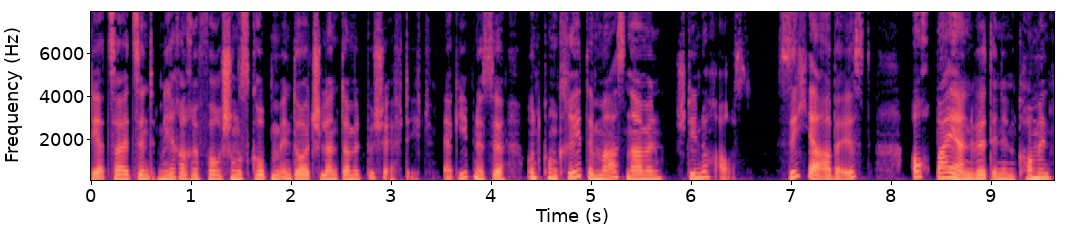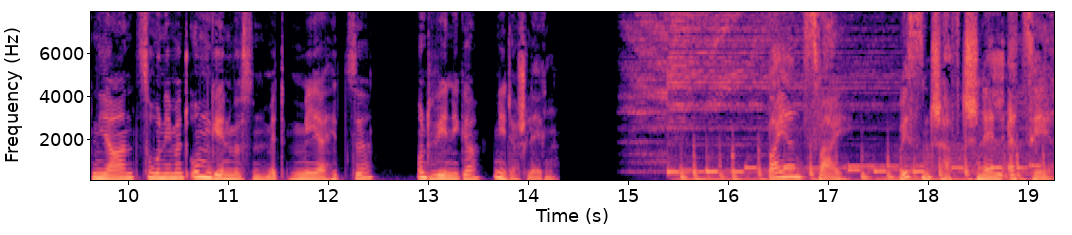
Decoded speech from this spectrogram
Derzeit sind mehrere Forschungsgruppen in Deutschland damit beschäftigt. Ergebnisse und konkrete Maßnahmen stehen noch aus. Sicher aber ist, auch Bayern wird in den kommenden Jahren zunehmend umgehen müssen mit mehr Hitze und weniger Niederschlägen. Bayern 2. Wissenschaft schnell erzählt.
